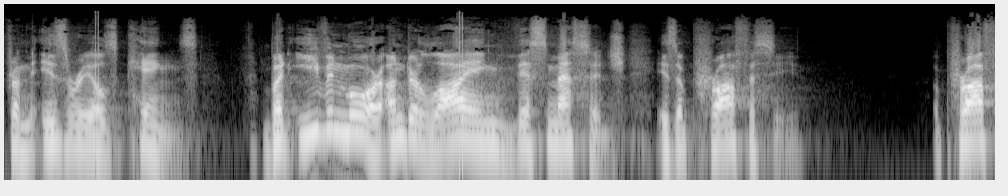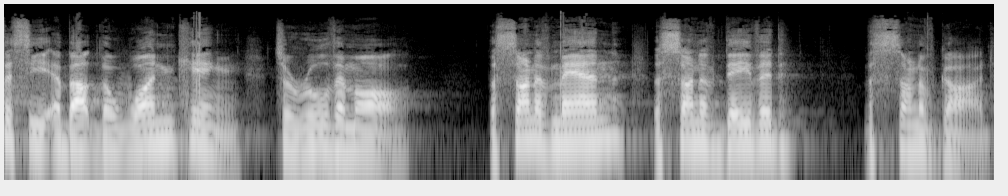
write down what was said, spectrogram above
from Israel's kings. But even more, underlying this message is a prophecy a prophecy about the one king to rule them all the Son of Man, the Son of David, the Son of God.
